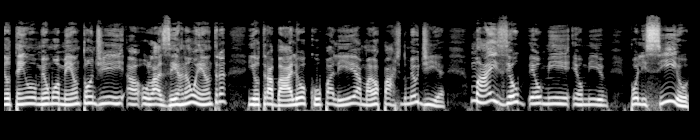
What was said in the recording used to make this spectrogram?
eu tenho o meu momento onde a- o lazer não entra e o trabalho ocupa ali a maior parte do meu dia. Mas eu, eu me eu me policio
